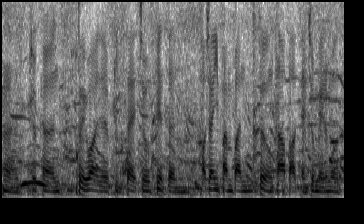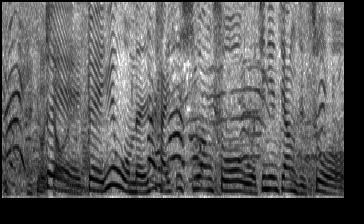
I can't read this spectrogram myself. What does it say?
嗯，就可能对外的比赛就变成好像一般般，这种打法可能就没那么有效对对，因为我们还是希望说，我今天这样子做，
